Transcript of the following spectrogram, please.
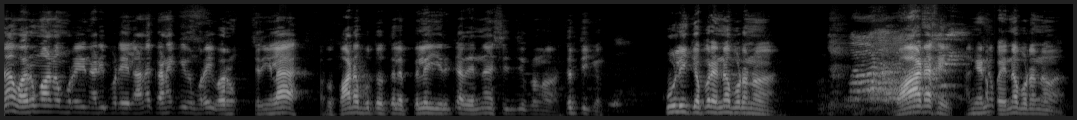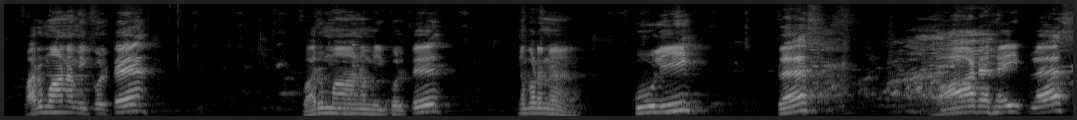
தான் வருமான முறையின் அடிப்படையிலான கணக்கீடு முறை வரும். சரிங்களா? அப்போ பாடப்புத்தகத்தில் பிழை இருக்கு. அதை என்ன செஞ்சுக்கணும்? திருத்திக்கணும். கூலிக்கு அப்புறம் என்ன போடணும்? வாடகை. அங்கே என்ன என்ன போடணும்? வருமானம் ஈக்குவல் டு வருமானம் ஈக்குவல் டு என்ன பண்ணணும் கூலி பிளஸ் வாடகை பிளஸ்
